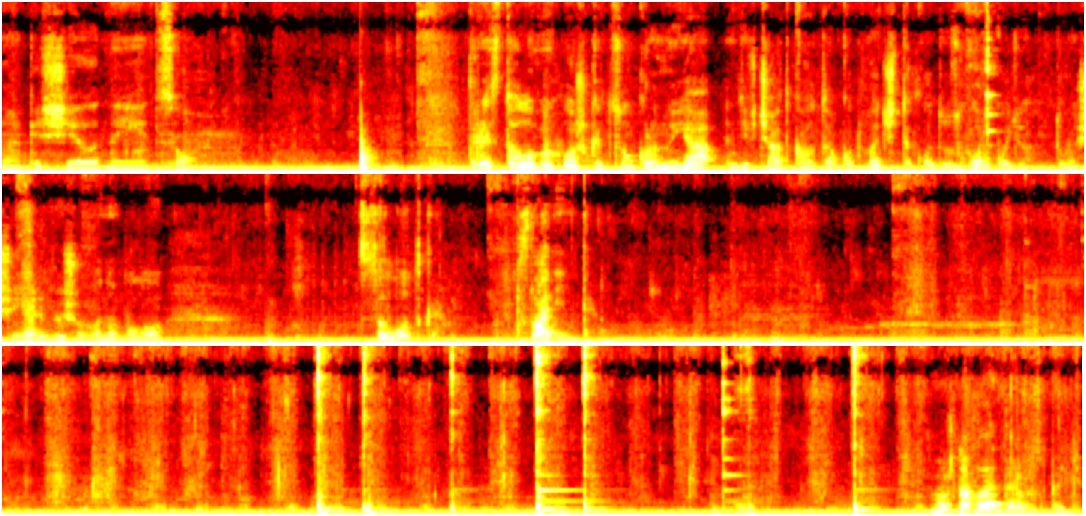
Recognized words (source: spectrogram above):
Так, і ще одне яйцо. Три столових ложки цукру, ну я, дівчатка, отак от, бачите, кладу з горкою, тому що я люблю, щоб воно було солодке, сладеньке. Можна блендером збити.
